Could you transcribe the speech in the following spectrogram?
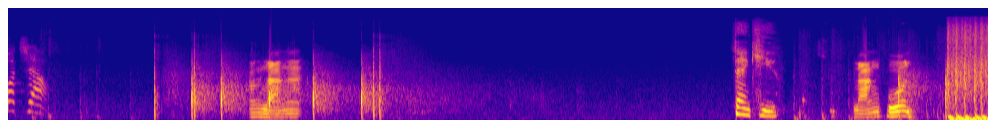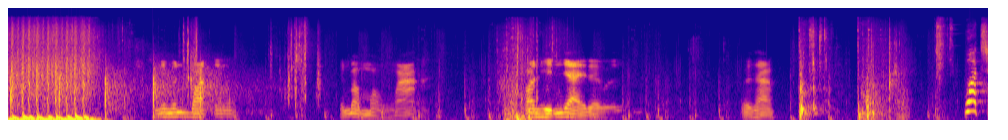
Watch out! ข้างหลังอะ Thank you. หลังคุณนนี่มันบอดยังเห็นแบบมองมา ก้อนหินใหญ่เลยเว้ยเว้ยทาง Watch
